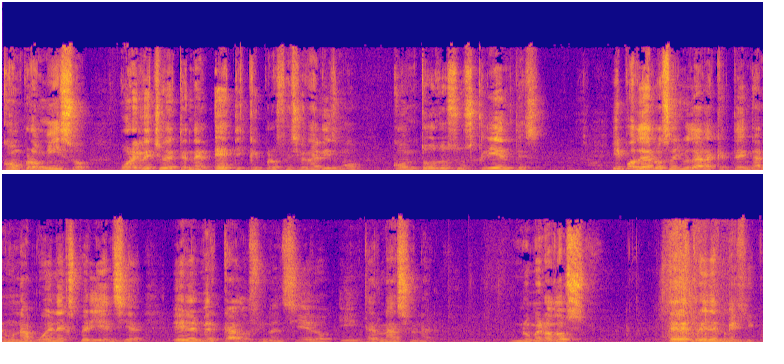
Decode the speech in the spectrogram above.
Compromiso por el hecho de tener ética y profesionalismo con todos sus clientes. Y poderlos ayudar a que tengan una buena experiencia en el mercado financiero internacional. Número 2. Teletrade en México.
